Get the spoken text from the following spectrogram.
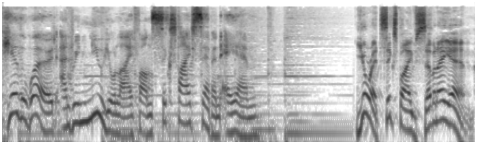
Hear the word and renew your life on 657 AM. You're at 657 AM.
